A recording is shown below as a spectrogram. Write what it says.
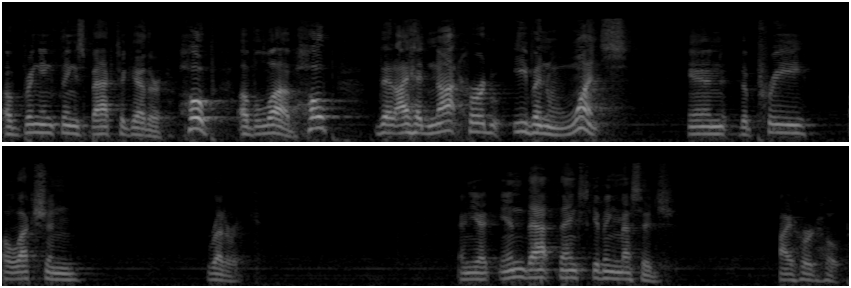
of bringing things back together, hope of love, hope that I had not heard even once in the pre election rhetoric. And yet, in that Thanksgiving message, I heard hope.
